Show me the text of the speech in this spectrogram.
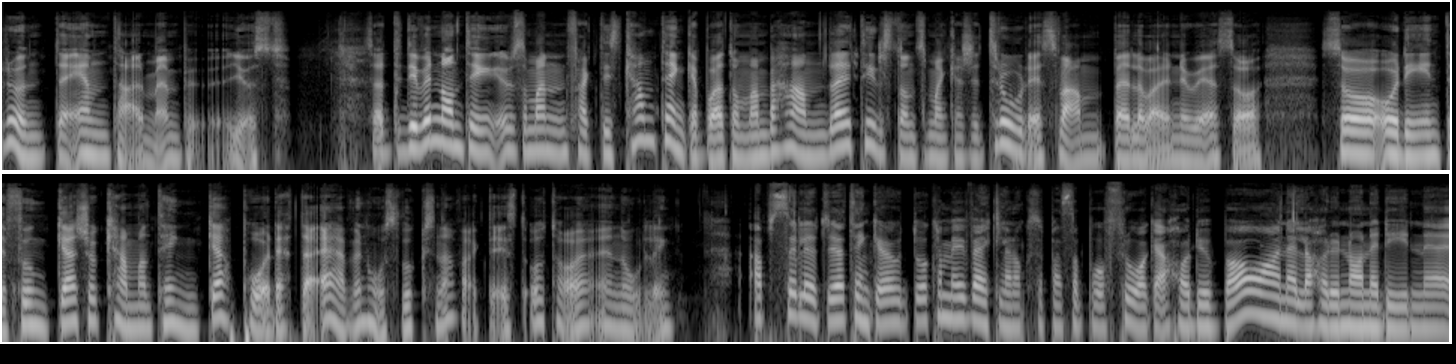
runt ändtarmen just. Så att det är väl någonting som man faktiskt kan tänka på att om man behandlar ett tillstånd som man kanske tror är svamp eller vad det nu är så, så, och det inte funkar så kan man tänka på detta även hos vuxna faktiskt och ta en odling. Absolut, jag tänker då kan man ju verkligen också passa på att fråga, har du barn eller har du någon i din eh,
